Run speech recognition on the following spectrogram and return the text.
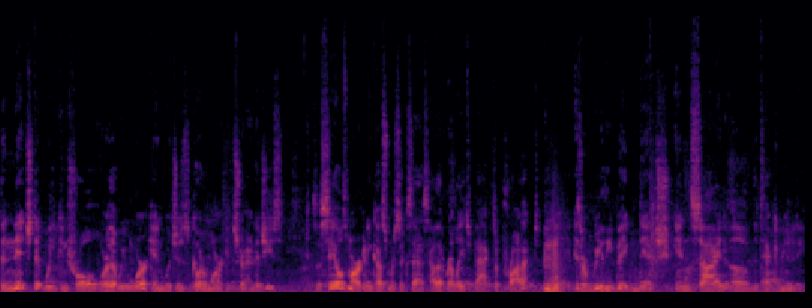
the niche that we control or that we work in, which is go-to-market strategies, so sales, marketing, customer success, how that relates back to product, is a really big niche inside of the tech community.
